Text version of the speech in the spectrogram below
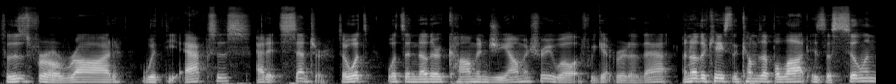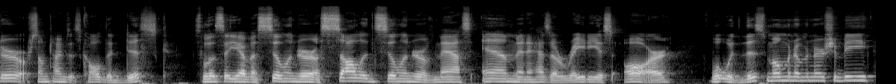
So this is for a rod with the axis at its center. So what's what's another common geometry? Well, if we get rid of that. Another case that comes up a lot is a cylinder or sometimes it's called a disk. So let's say you have a cylinder, a solid cylinder of mass m and it has a radius r. What would this moment of inertia be?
